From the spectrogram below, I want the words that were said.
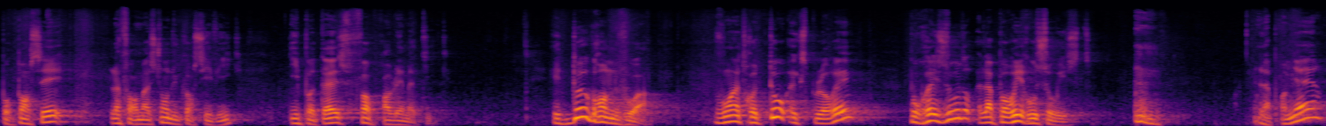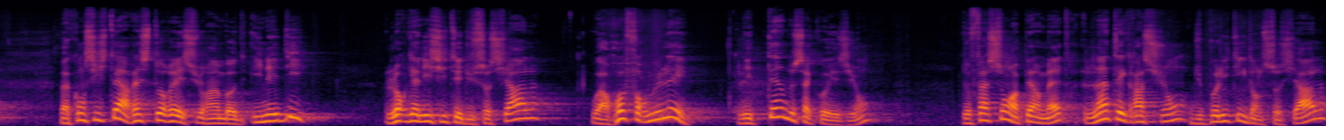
pour penser la formation du corps civique, hypothèse fort problématique. Et deux grandes voies vont être tôt explorées pour résoudre l'aporie rousseauiste. La première va consister à restaurer sur un mode inédit l'organicité du social ou à reformuler les termes de sa cohésion de façon à permettre l'intégration du politique dans le social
